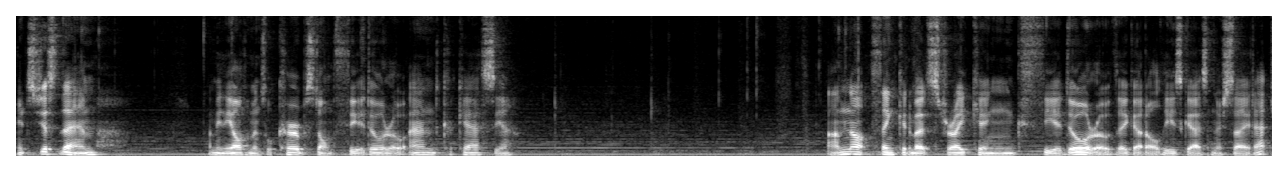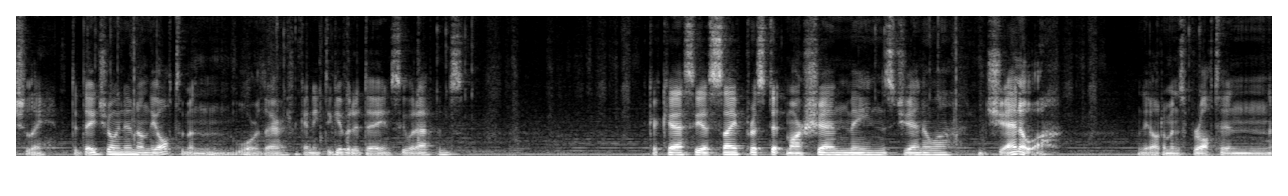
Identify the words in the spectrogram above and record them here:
It's just them. I mean, the Ottomans will curb stomp Theodoro and Circassia. I'm not thinking about striking Theodoro. They got all these guys on their side. Actually, did they join in on the Ottoman war there? I think I need to give it a day and see what happens. Circassia, Cyprus, Dithmarschen, Mainz, Genoa. Genoa? The Ottomans brought in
